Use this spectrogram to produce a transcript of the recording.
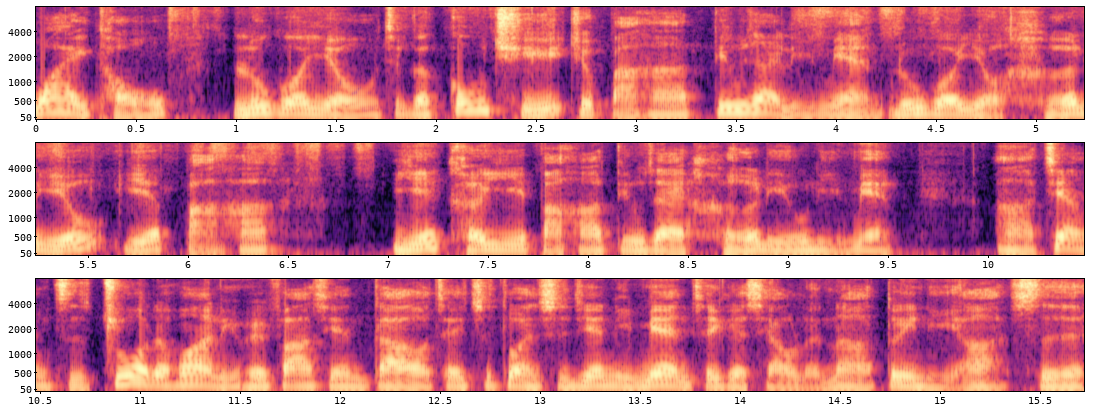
外头，如果有这个沟渠，就把它丢在里面；如果有河流，也把它也可以把它丢在河流里面啊。这样子做的话，你会发现到在这段时间里面，这个小人啊，对你啊是。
